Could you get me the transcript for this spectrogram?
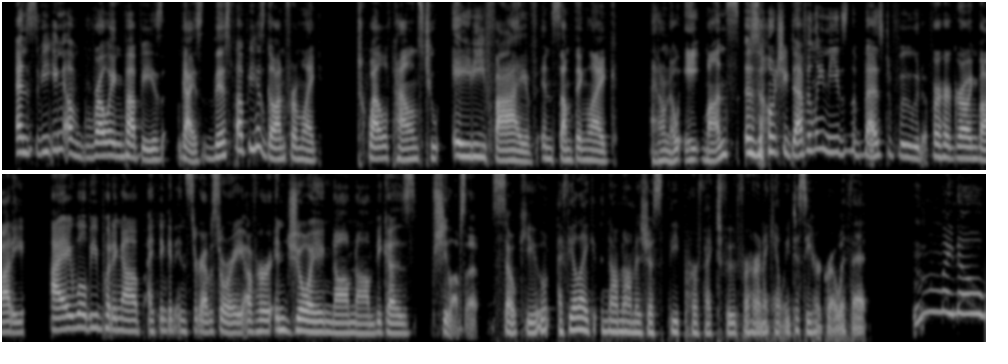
and speaking of growing puppies, guys, this puppy has gone from like 12 pounds to 85 in something like I don't know, eight months. So she definitely needs the best food for her growing body. I will be putting up, I think, an Instagram story of her enjoying Nom Nom because she loves it. So cute. I feel like Nom Nom is just the perfect food for her, and I can't wait to see her grow with it. Mm, I know.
